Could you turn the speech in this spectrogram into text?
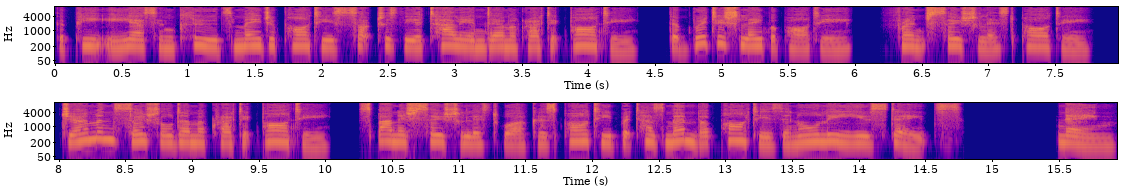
The PES includes major parties such as the Italian Democratic Party, the British Labour Party, French Socialist Party, German Social Democratic Party, Spanish Socialist Workers' Party but has member parties in all EU states. Name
